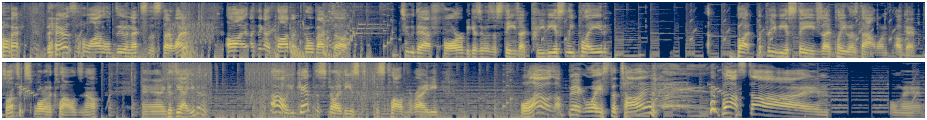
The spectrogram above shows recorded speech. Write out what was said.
go back. There's the Waddle-Doo next to the star. Why? Oh, I, I think I thought I'd go back to 2-4 because it was a stage I previously played. But the previous stage I played was that one. Okay, so let's explore the clouds now. And, because, yeah, you can... Oh, you can't destroy these this cloud variety. Well, that was a big waste of time! Boss time! Oh man,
